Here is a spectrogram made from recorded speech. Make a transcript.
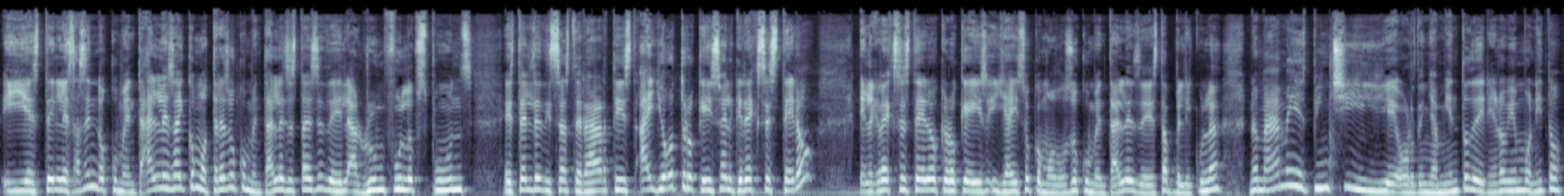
y este les hacen documentales. Hay como tres documentales. Está ese de A Room Full of Spoons, está el de Disaster Artist. Hay otro que hizo el Greg Sestero. El Greg Sestero creo que hizo, ya hizo como dos documentales de esta película. No mames, pinche ordeñamiento de dinero bien bonito.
